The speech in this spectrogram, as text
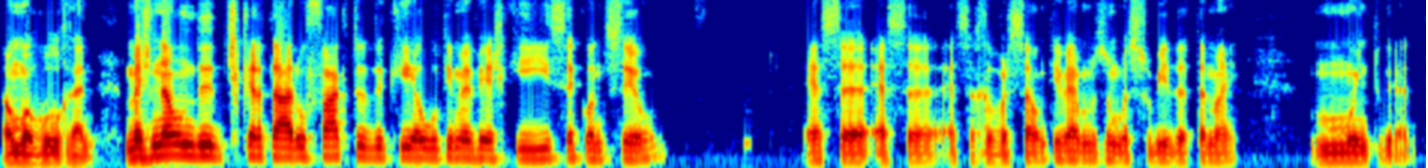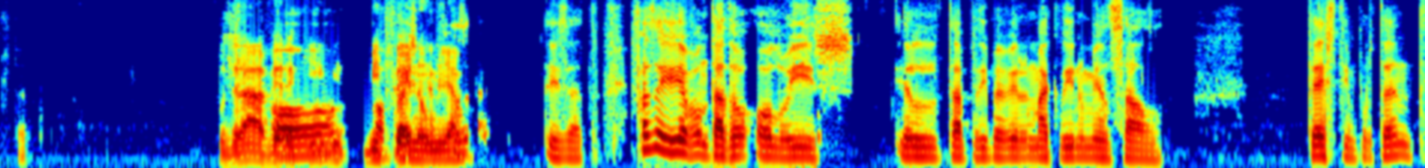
a uma bull run. Mas não de descartar o facto de que a última vez que isso aconteceu, essa, essa, essa reversão, tivemos uma subida também muito grande. Portanto, poderá haver Oh, aqui oh, Bitcoin a Fisca, um milhão. faz- Exato. Faz aí a vontade ao, ao Luís. Ele está a pedir para ver o MACD no mensal. Teste importante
